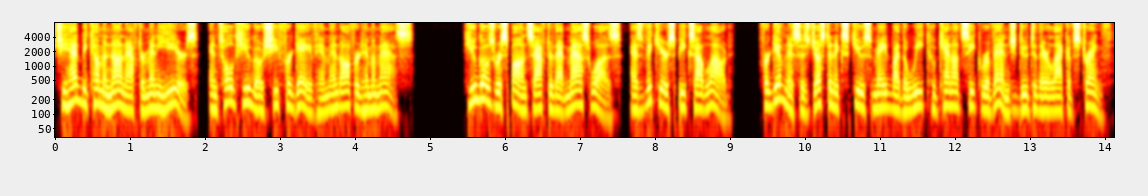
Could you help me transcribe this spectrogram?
She had become a nun after many years, and told Hugo she forgave him and offered him a mass. Hugo's response after that mass was, as Vikir speaks out loud, forgiveness is just an excuse made by the weak who cannot seek revenge due to their lack of strength.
